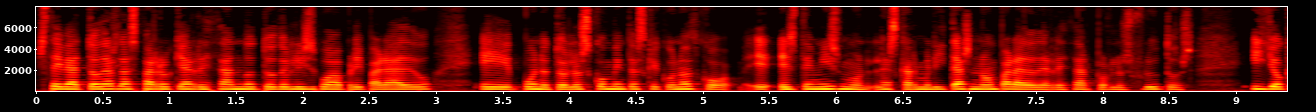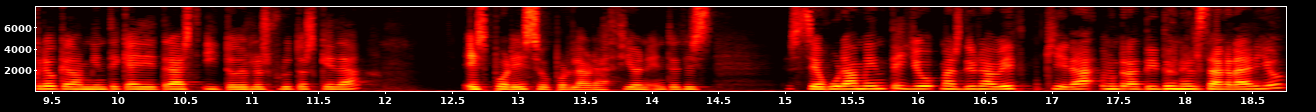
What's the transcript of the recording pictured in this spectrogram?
se ve a todas las parroquias rezando, todo Lisboa preparado, eh, bueno, todos los conventos que conozco, eh, este mismo, las carmelitas no han parado de rezar por los frutos. Y yo creo que el ambiente que hay detrás y todos los frutos que da es por eso, por la oración. Entonces, seguramente yo más de una vez quiera un ratito en el sagrario,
